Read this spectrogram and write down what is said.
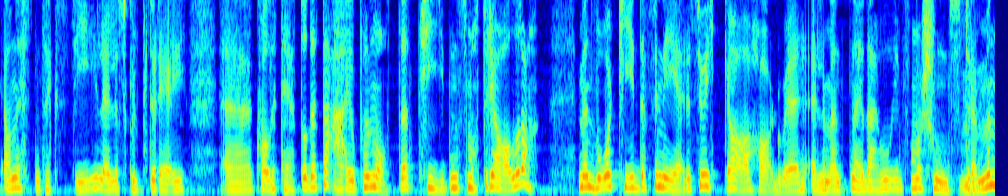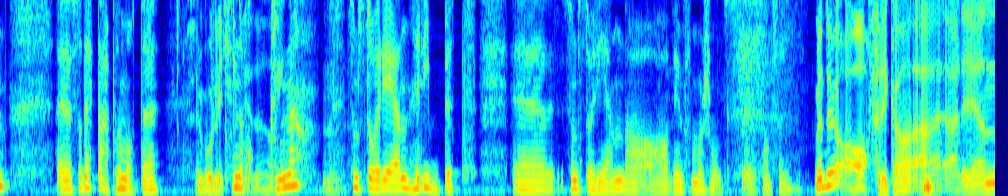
ja nesten tekstil eller skulpturell eh, kvalitet. Og dette er jo på en måte tidens materiale, da. Men vår tid defineres jo ikke av hardware-elementene, det er jo informasjonsstrømmen. Mm. Så dette er på en måte knoklene som står igjen, ribbet, eh, som står igjen da av informasjonssamfunnet. Men du, Afrika, er, er det en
